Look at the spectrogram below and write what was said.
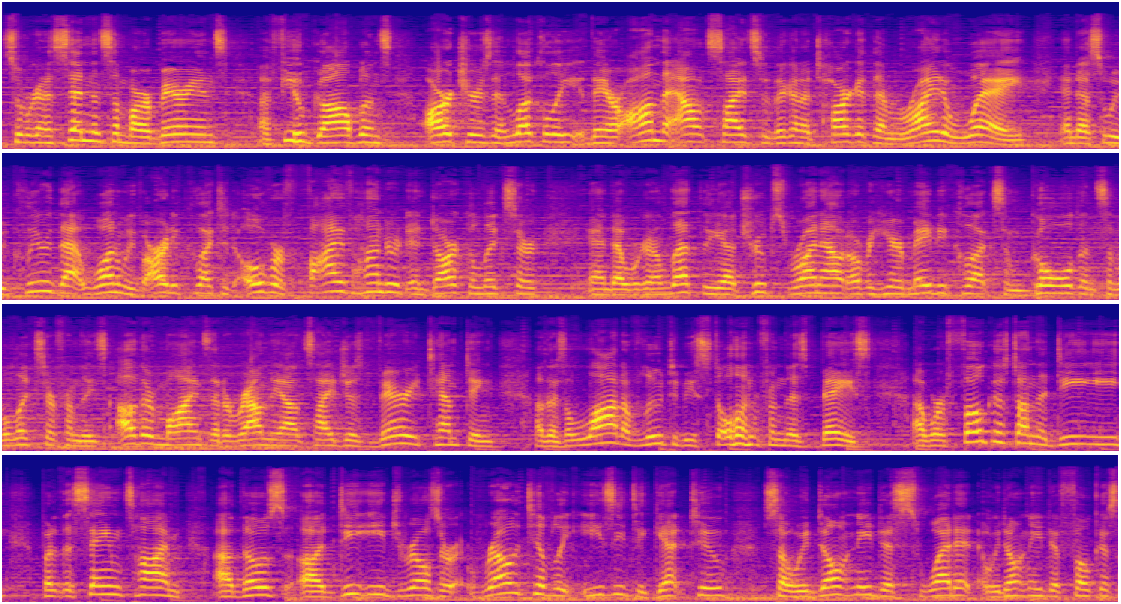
So we're going to send in some barbarians, a few goblins, archers, and luckily they are on the outside, so they're going to target them right away. And uh, so we've cleared that one. We've already collected over 500 in dark elixir, and uh, we're going to let the uh, troops run out over here, maybe collect some gold and some elixir from these other mines that are around the outside. Just very tempting. Uh, there's a lot of loot to be stolen from this base. Uh, we're focused on the DE, but at the same time, uh, those uh, DE drills are relatively easy to get to, so we don't need to sweat it. We don't need to focus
